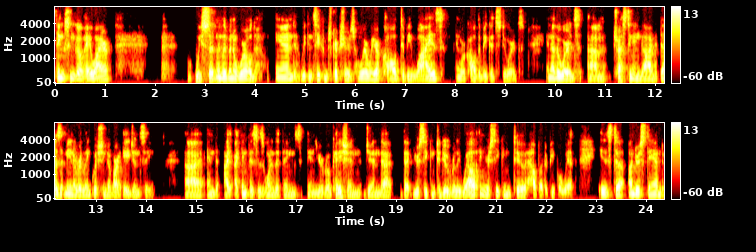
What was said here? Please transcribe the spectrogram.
things can go haywire. We certainly live in a world, and we can see from scriptures where we are called to be wise and we're called to be good stewards. In other words, um, trusting in God doesn't mean a relinquishing of our agency. Uh, and I, I, think this is one of the things in your vocation, Jen, that that you're seeking to do really well, and you're seeking to help other people with, is to understand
